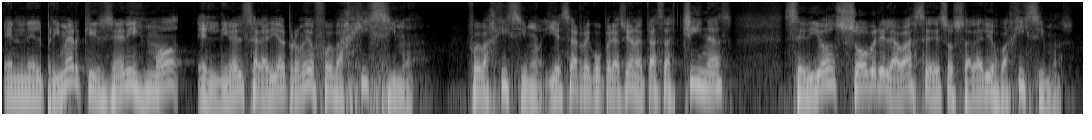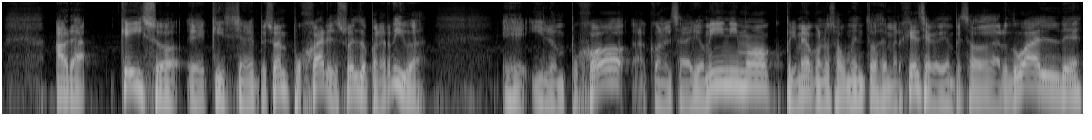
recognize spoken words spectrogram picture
En el primer kirchnerismo, el nivel salarial promedio fue bajísimo. Fue bajísimo. Y esa recuperación a tasas chinas se dio sobre la base de esos salarios bajísimos. Ahora, ¿qué hizo eh, Kirchner? Empezó a empujar el sueldo para arriba. Eh, y lo empujó con el salario mínimo, primero con los aumentos de emergencia que había empezado a dar Dualde.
